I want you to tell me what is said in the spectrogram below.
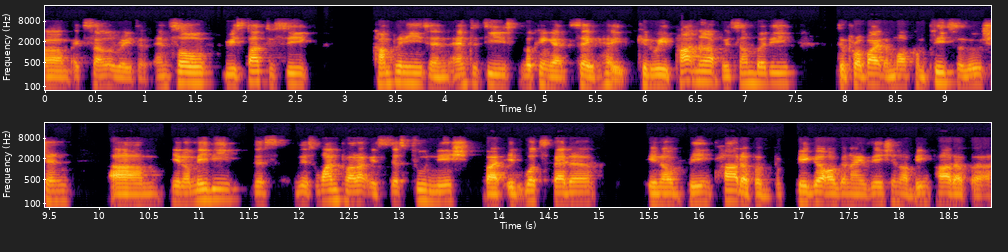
um, accelerated. And so we start to see companies and entities looking at say hey could we partner up with somebody to provide a more complete solution? Um, you know maybe this this one product is just too niche but it works better you know being part of a bigger organization or being part of a,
